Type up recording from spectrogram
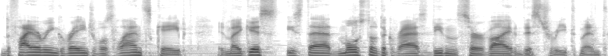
the firing range was landscaped and my guess is that most of the grass didn't survive this treatment.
